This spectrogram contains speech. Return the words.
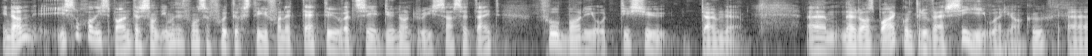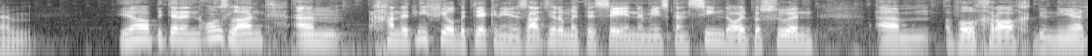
En dan is nogal iets interessant. Iemand het vir ons 'n foto gestuur van 'n tattoo wat sê do not resuscitate full body or tissue donor. Ehm um, nou daar's baie kontroversie hieroor Jaco. Ehm um, Ja, Pieter in ons land ehm um, gaan dit nie veel beteken nie. Dit is hartseer om te sê en 'n mens kan sien daai persoon um wil graag doneer.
